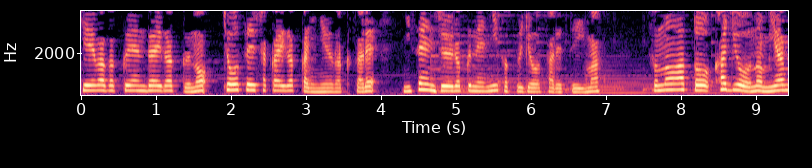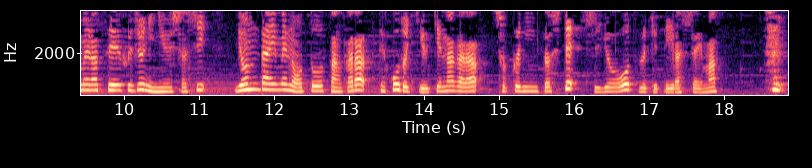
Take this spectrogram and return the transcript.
慶和学園大学の共生社会学科に入学され、2016年に卒業されています。その後、家業の宮村製布所に入社し、4代目のお父さんから手ほどき受けながら職人として修行を続けていらっしゃいます。はい。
